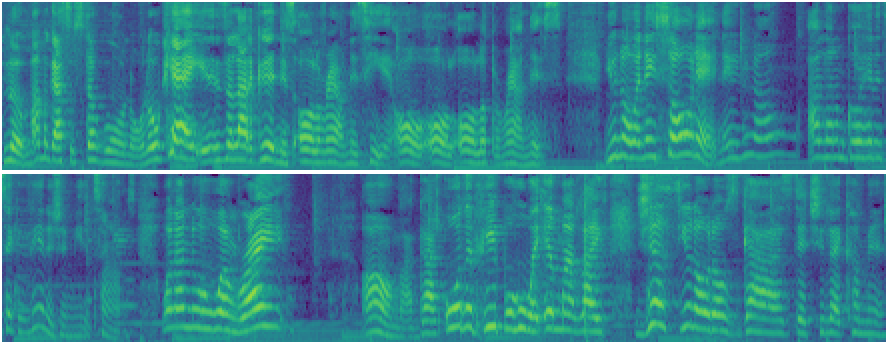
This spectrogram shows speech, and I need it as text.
Look, mama got some stuff going on. Okay, there's a lot of goodness all around this here, all, all, all up around this. You know, and they saw that. They, you know, I let them go ahead and take advantage of me at times. When I knew it wasn't right, oh my gosh. all the people who were in my life, just, you know, those guys that you let come in,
